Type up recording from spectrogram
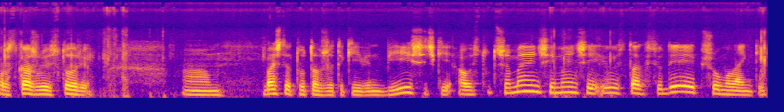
розкажу історію. Бачите, тут вже такий він більшечкий, а ось тут ще менший, менший, і ось так сюди пішов маленький.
